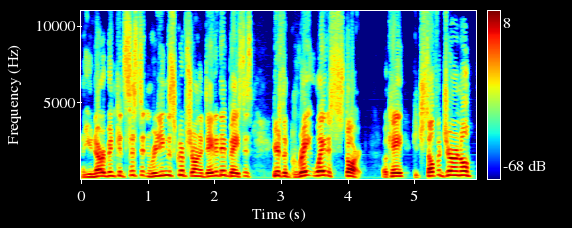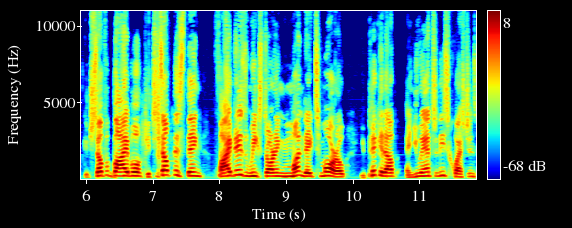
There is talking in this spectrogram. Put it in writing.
and you've never been consistent in reading the scripture on a day to day basis, here's a great way to start. Okay, get yourself a journal, get yourself a Bible, get yourself this thing, five days a week starting Monday, tomorrow. You pick it up and you answer these questions.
